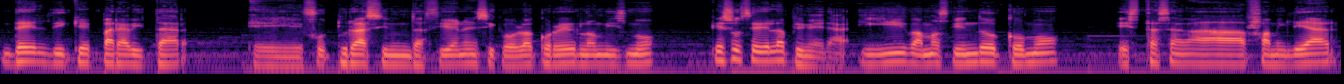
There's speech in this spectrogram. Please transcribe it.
del dique para evitar eh, futuras inundaciones y que vuelva a ocurrir lo mismo que sucedió en la primera. Y vamos viendo cómo esta saga familiar,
